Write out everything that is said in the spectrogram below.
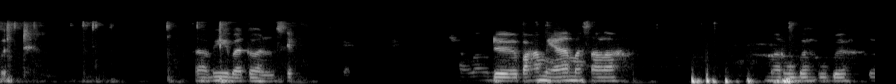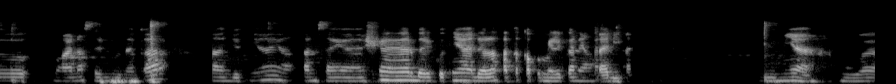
good. Tabibatun, sip udah paham ya masalah merubah-rubah ke mu'anas dan mudakar. Selanjutnya yang akan saya share berikutnya adalah kata kepemilikan yang tadi. Sebelumnya, huwa.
